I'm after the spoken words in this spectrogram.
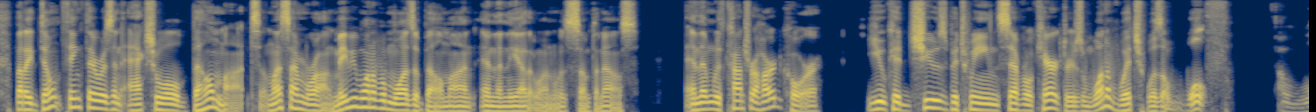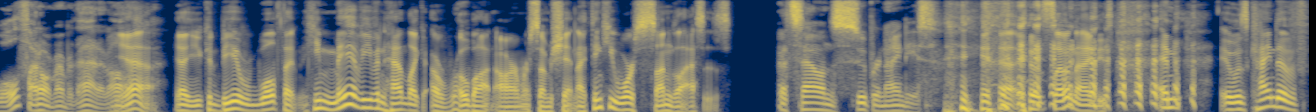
but I don't think there was an actual Belmont, unless I'm wrong. Maybe one of them was a Belmont, and then the other one was something else. And then with Contra Hardcore, you could choose between several characters, one of which was a wolf. a wolf? I don't remember that at all. Yeah, yeah, you could be a wolf that he may have even had like a robot arm or some shit, and I think he wore sunglasses. That sounds super 90s. yeah, it was so 90s. and it was kind of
